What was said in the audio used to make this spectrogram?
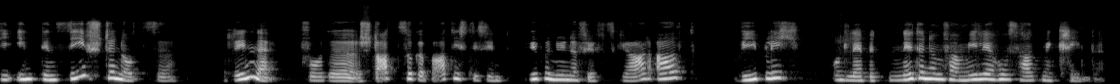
die intensivsten Nutzerinnen von der Stadt sogar Badis, die sind über 59 Jahre alt, weiblich und leben nicht in einem Familienhaushalt mit Kindern.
